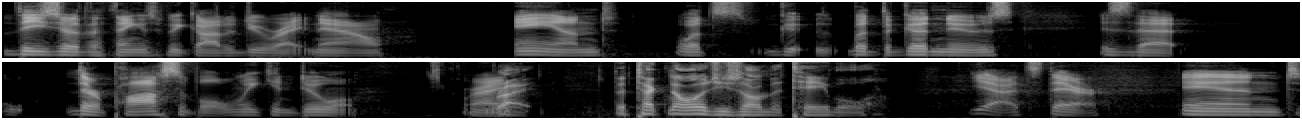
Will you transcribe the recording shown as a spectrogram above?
these are the things we got to do right now, and what's good, but the good news is that they're possible. and We can do them, right? Right. The technology's on the table. Yeah, it's there, and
